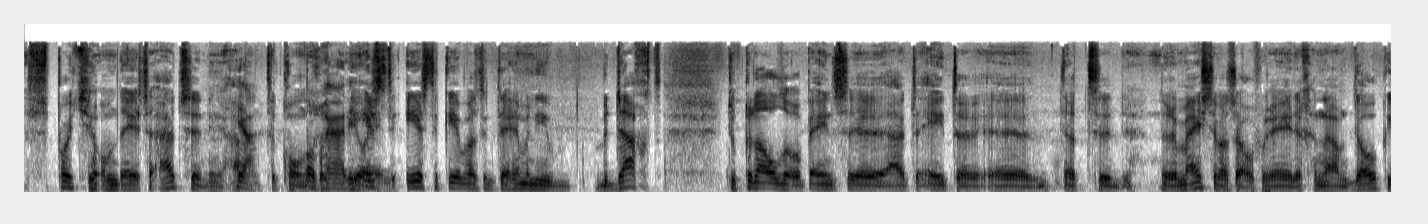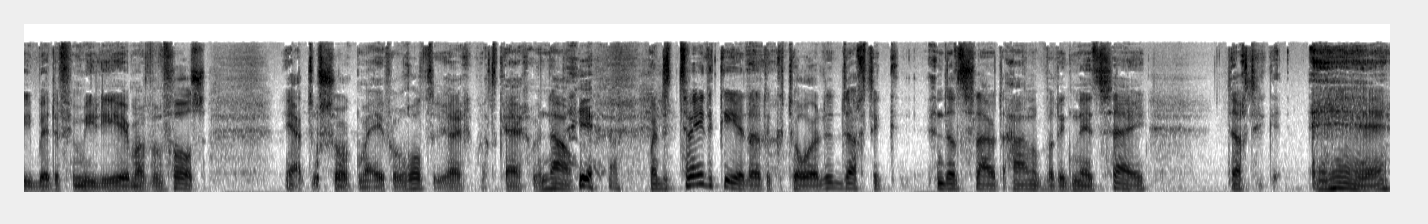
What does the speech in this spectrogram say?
spotje om deze uitzending aan Ja, te kondigen. op Radio de eerste, 1. eerste keer was ik er helemaal niet bedacht. Toen knalde opeens eh, uit de ether eh, dat eh, er een meisje was overreden... genaamd Doki bij de familie Heerma van Vos. Ja, toen schrok ik me even rot. Toen dacht ik, Wat krijgen we nou? Ja. Maar de tweede keer dat ik het hoorde, dacht ik... en dat sluit aan op wat ik net zei... dacht ik, hé,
